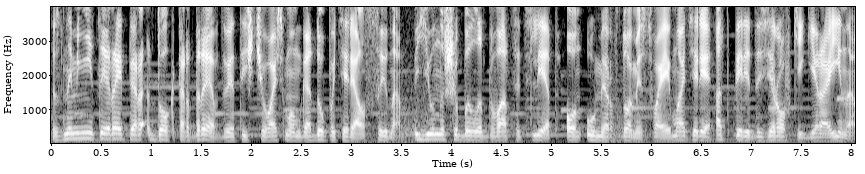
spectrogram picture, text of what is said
Знаменитый рэпер Доктор Дре в 2008 году потерял сына. Юноше было 20 лет, он умер в доме своей матери от передозировки героина.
